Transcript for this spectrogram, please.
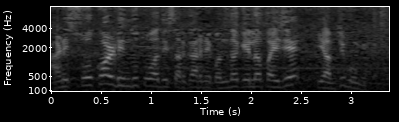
आणि सोकॉल्ड हिंदुत्ववादी सरकारने बंद केलं पाहिजे ही आमची भूमिका आहे.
